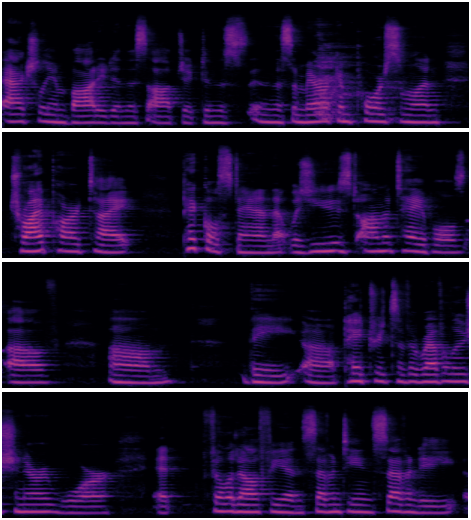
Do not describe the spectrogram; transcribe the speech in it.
actually embodied in this object, in this in this American porcelain tripartite pickle stand that was used on the tables of um, the uh, patriots of the Revolutionary War at Philadelphia in 1770. Uh,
